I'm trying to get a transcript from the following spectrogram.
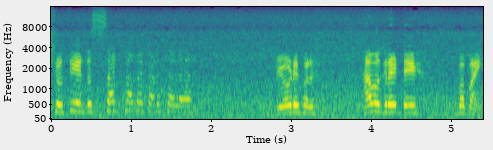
ಶ್ರುತಿ ಅಂತ ಸಖತ್ತಾಗಿ ಕಾಣಿಸ್ತಾ ಇದ್ದಾರೆ beautiful have a great day bye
